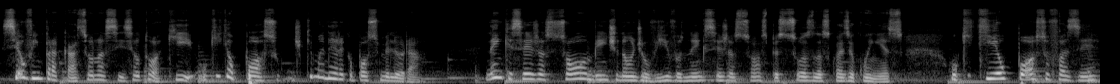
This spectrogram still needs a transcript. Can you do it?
Se eu vim para cá, se eu nasci, se eu estou aqui, o que, que eu posso, de que maneira que eu posso melhorar? Nem que seja só o ambiente de onde eu vivo, nem que seja só as pessoas das quais eu conheço. O que, que eu posso fazer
